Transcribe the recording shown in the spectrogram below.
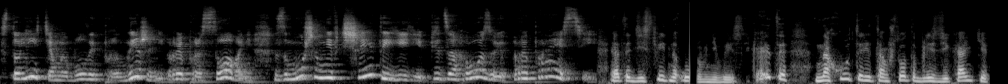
століттями були принижені, репресовані, змушені вчити її під загрозою репресій? Это действительно уровневый язык. А это на хуторе там что-то близ диканьки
